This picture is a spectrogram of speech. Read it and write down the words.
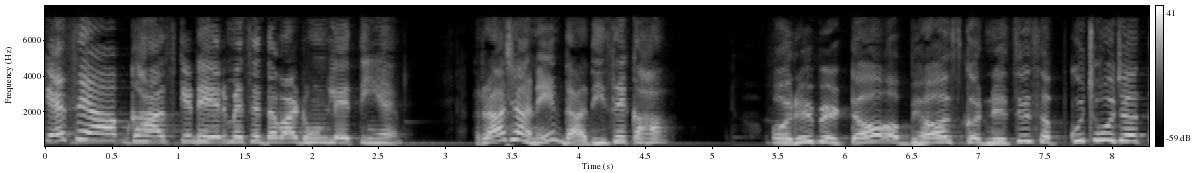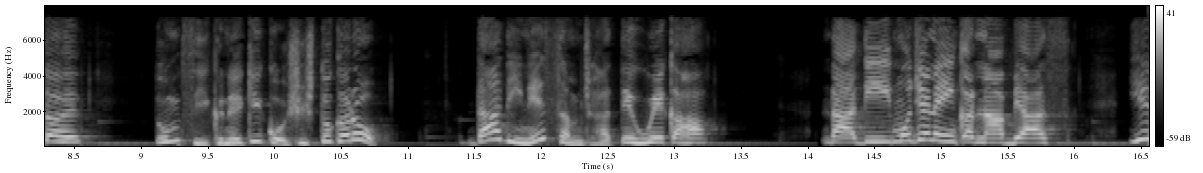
कैसे आप घास के ढेर में से दवा ढूंढ लेती हैं? राजा ने दादी से कहा अरे बेटा अभ्यास करने से सब कुछ हो जाता है। तुम सीखने की कोशिश तो करो। दादी ने समझाते हुए कहा दादी मुझे नहीं करना अभ्यास। ये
